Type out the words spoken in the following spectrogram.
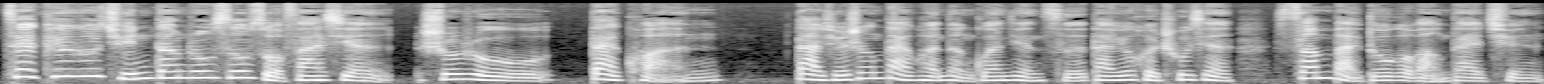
在 QQ 群当中搜索发现，输入“贷款”“大学生贷款”等关键词，大约会出现三百多个网贷群。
